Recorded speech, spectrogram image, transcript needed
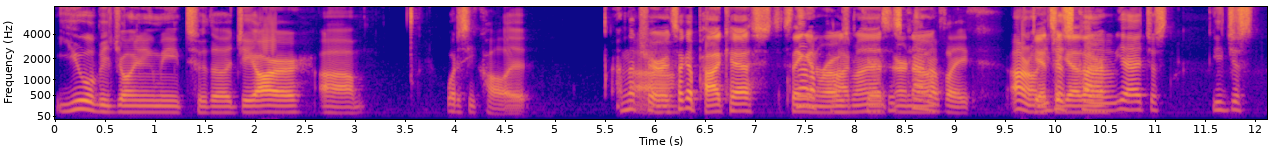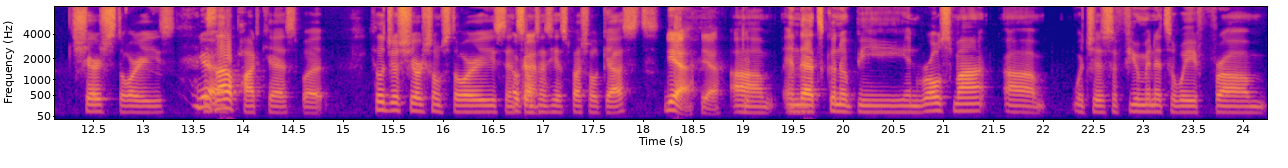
you will be joining me to the JR. Um, what does he call it? I'm not sure. Uh, It's like a podcast thing in Rosemont, podcast, It's or kind no? of like I don't know. Get you just together? kind of yeah, it just you just share stories. Yeah. It's not a podcast, but he'll just share some stories, and Okay. sometimes he has special guests. yeah, yeah. Um, and that's gonna be in Rosemont, um, which is a few minutes away from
